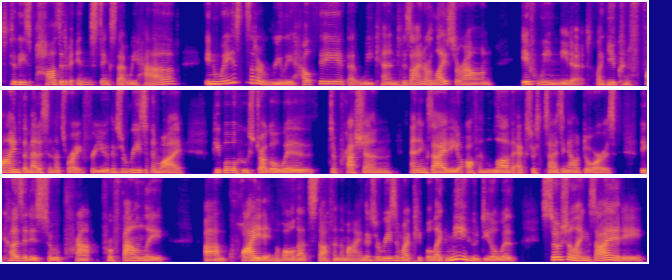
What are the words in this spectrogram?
to these positive instincts that we have in ways that are really healthy, that we can design our lives around if we need it. Like you can find the medicine that's right for you. There's a reason why people who struggle with depression and anxiety often love exercising outdoors because it is so pro- profoundly um, quieting of all that stuff in the mind. There's a reason why people like me who deal with social anxiety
